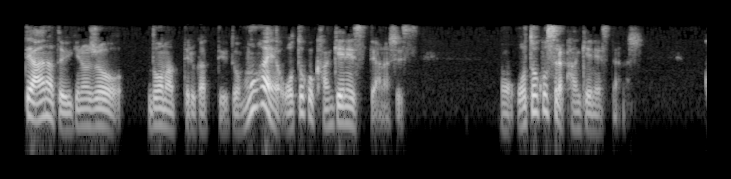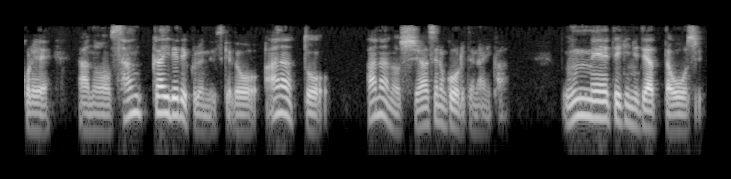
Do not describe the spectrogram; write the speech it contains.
て、アナと雪の女王、どうなってるかっていうと、もはや男関係ねえっすって話です。もう男すら関係ねえっすって話。これ、あの、3回出てくるんですけど、アナと、アナの幸せのゴールって何か運命的に出会った王子。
